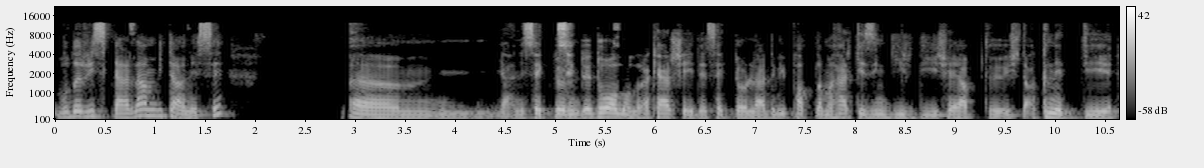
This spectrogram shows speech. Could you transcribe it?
bu da risklerden bir tanesi. Yani sektöründe doğal olarak her şeyde sektörlerde bir patlama herkesin girdiği şey yaptığı işte akın ettiği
